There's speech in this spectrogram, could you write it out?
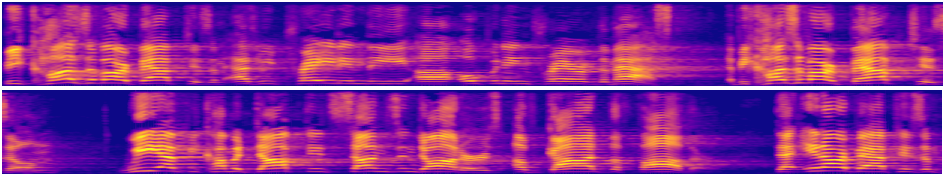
because of our baptism, as we prayed in the uh, opening prayer of the Mass, because of our baptism, we have become adopted sons and daughters of God the Father that in our baptism,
